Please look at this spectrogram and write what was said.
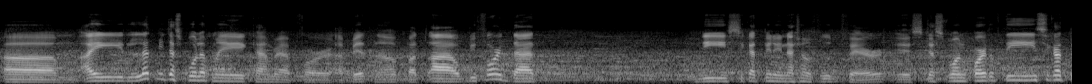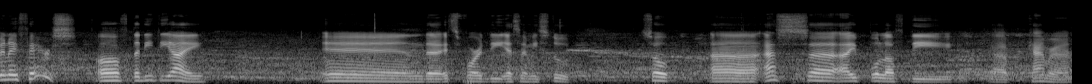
Um, I let me just pull up my camera for a bit now. But uh, before that, the Sikat Pinoy National Food Fair is just one part of the Sikat Pinoy fairs of the DTI, and uh, it's for the SMEs too. So, uh, as uh, I pull off the uh, camera,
